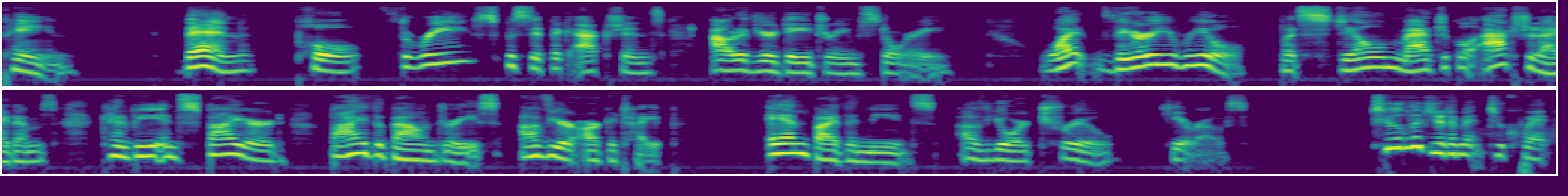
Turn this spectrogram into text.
pain. Then pull three specific actions out of your daydream story. What very real but still magical action items can be inspired by the boundaries of your archetype and by the needs of your true heroes? Too Legitimate to Quit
